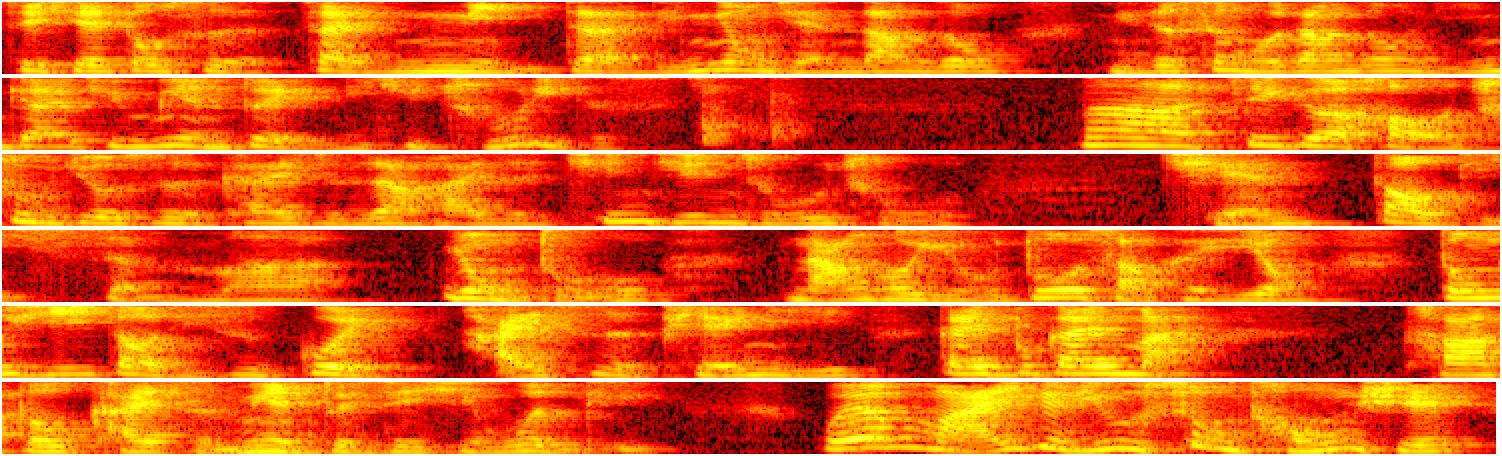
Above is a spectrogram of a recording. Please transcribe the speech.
这些都是在你的零用钱当中，你的生活当中，你应该去面对、你去处理的事情。那这个好处就是开始让孩子清清楚楚，钱到底什么用途，然后有多少可以用，东西到底是贵还是便宜，该不该买，他都开始面对这些问题。我要买一个礼物送同学，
